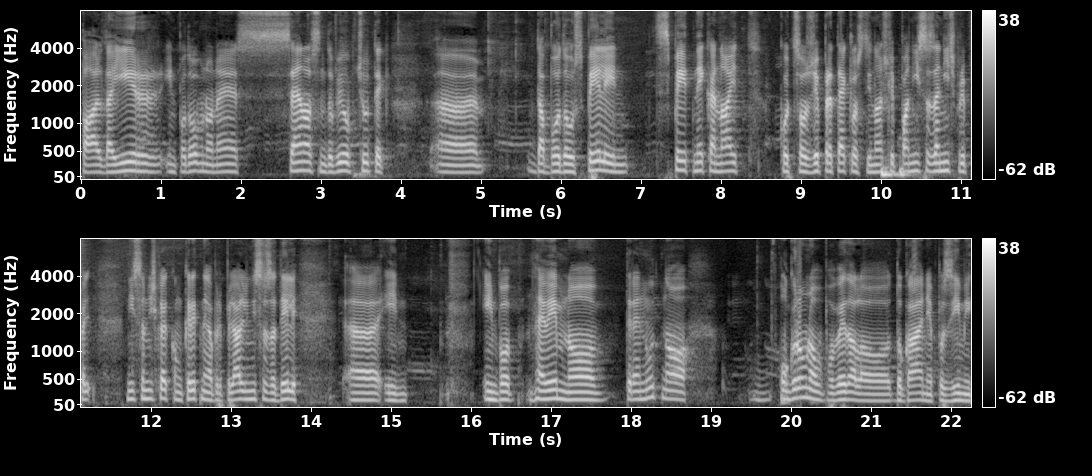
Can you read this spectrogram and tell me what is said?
Pa Aldair in podobno, ne, vseeno sem dobil občutek, uh, da bodo uspeli spet nekaj najti, kot so že v preteklosti našli, pa niso za nič, pripel, niso nič kaj konkretnega pripeljali, niso zadeli. Uh, in, in bo, ne vem, no, trenutno ogromno bo povedalo dogajanje po zimi,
